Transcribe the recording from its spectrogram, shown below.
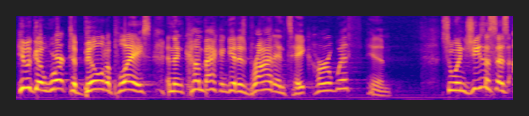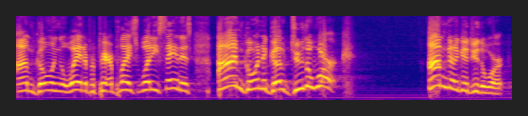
He would go work to build a place and then come back and get his bride and take her with him. So when Jesus says, I'm going away to prepare a place, what he's saying is, I'm going to go do the work. I'm going to go do the work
